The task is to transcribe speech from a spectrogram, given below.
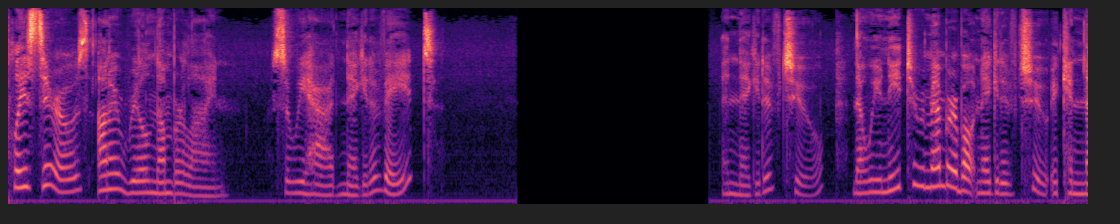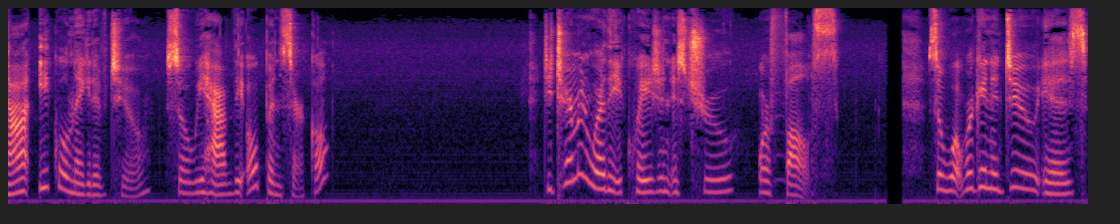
Place zeros on a real number line. So we had negative 8 and negative 2. Now we need to remember about negative 2. It cannot equal negative 2, so we have the open circle. Determine where the equation is true or false. So what we're going to do is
